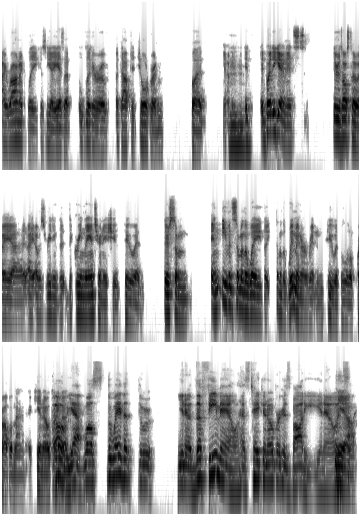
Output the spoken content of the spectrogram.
ironically, because you know he has a litter of adopted children. But you know, Mhm. it, it, but again, it's there's also a uh, I, I was reading the, the Green Lantern issue too, and there's some and even some of the way like some of the women are written too is a little problematic, you know. Kind oh yeah. Well, the way that the you know the female has taken over his body, you know, it's Yeah. like,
